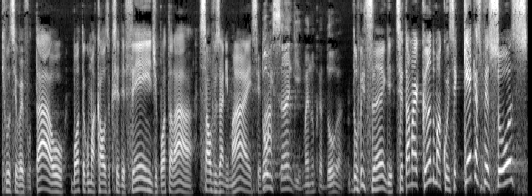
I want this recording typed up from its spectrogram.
que você vai votar, ou bota alguma causa que você defende, bota lá salve os animais, sei Doe lá. sangue, mas nunca doa. Doe sangue. Você está marcando uma coisa. Você quer que as pessoas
